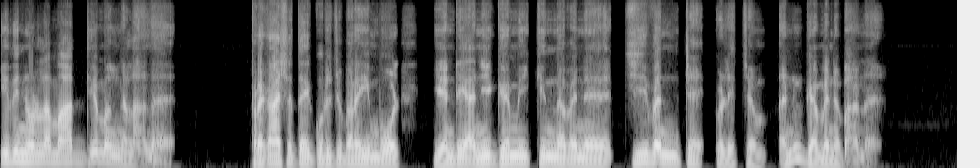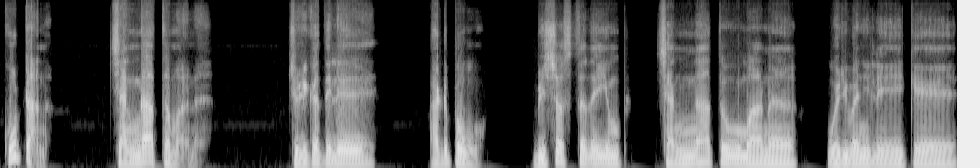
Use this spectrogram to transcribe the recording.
ഇതിനുള്ള മാധ്യമങ്ങളാണ്. പ്രകാശത്തെക്കുറിച്ച് പറയുമ്പോൾ എന്റെ അനുഗമിക്കുന്നവന് ജീവന്റെ വെളിച്ചം അനുഗമനമാണ് കൂട്ടാണ് ചങ്ങാത്തമാണ്. ചുരുക്കത്തിലെ അടുപ്പവും വിശ്വസ്തതയും ചങ്ങാത്തവുമാണ് ഒരുവനിലേക്ക്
